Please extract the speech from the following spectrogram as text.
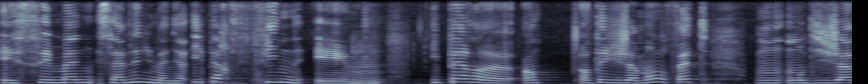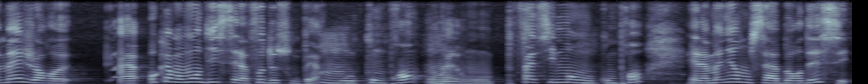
Et c'est amené d'une manière hyper fine et hyper euh, in- intelligemment. En fait, on, on dit jamais, genre, euh, à aucun moment on dit c'est la faute de son père. Mm. On le comprend, on, a- on facilement, on comprend. Et la manière dont c'est abordé, c'est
